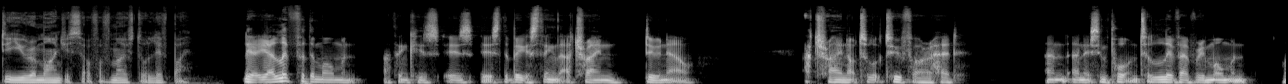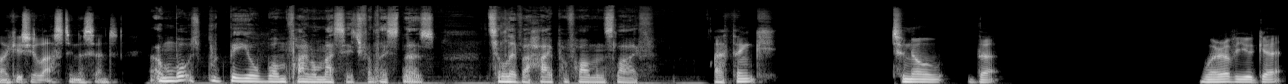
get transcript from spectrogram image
do you remind yourself of most or live by? Yeah, yeah, live for the moment. I think is is is the biggest thing that I try and do now. I try not to look too far ahead, and and it's important to live every moment like it's your last, in a sense. And what would be your one final message for listeners to live a high performance life? I think to know that wherever you get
